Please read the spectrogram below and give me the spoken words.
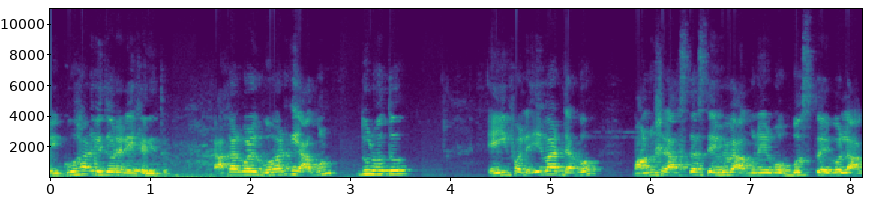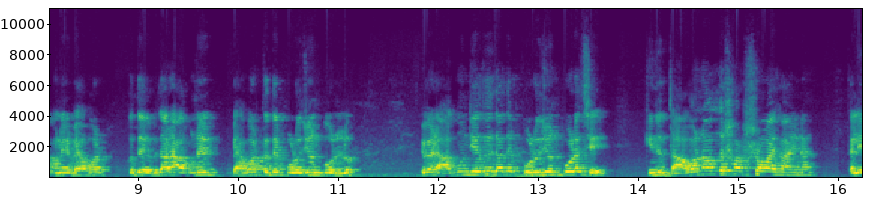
ওই গুহার ভিতরে রেখে দিত। রাখার পরে গুহার কি আগুন? দূর হতো। এই ফলে এবার দেখো, মানুষের আস্তে আস্তে এভাবে আগুনের অভ্যস্ত হয়ে বললে আগুনের ব্যবহার করতে তারা আগুনের ব্যবহার তাদের প্রয়োজন পড়ল। এবার আগুন যেহেতু তাদের প্রয়োজন পড়েছে, কিন্তু দাবানল তো সবসময় হয় না। তাহলে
